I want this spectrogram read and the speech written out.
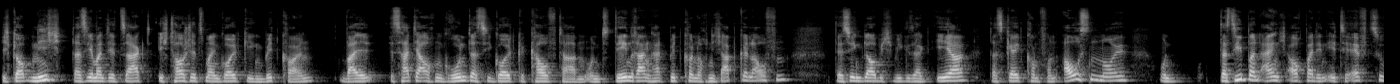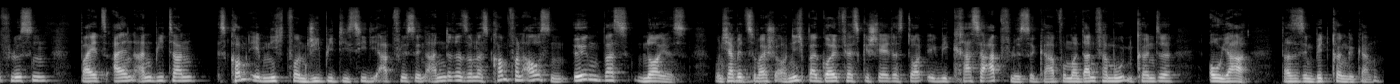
Ich glaube nicht, dass jemand jetzt sagt, ich tausche jetzt mein Gold gegen Bitcoin, weil es hat ja auch einen Grund, dass sie Gold gekauft haben. Und den Rang hat Bitcoin noch nicht abgelaufen. Deswegen glaube ich, wie gesagt, eher, das Geld kommt von außen neu und das sieht man eigentlich auch bei den ETF-Zuflüssen, bei jetzt allen Anbietern. Es kommt eben nicht von GBTC die Abflüsse in andere, sondern es kommt von außen. Irgendwas Neues. Und ich habe jetzt zum Beispiel auch nicht bei Gold festgestellt, dass dort irgendwie krasse Abflüsse gab, wo man dann vermuten könnte, oh ja, das ist in Bitcoin gegangen.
